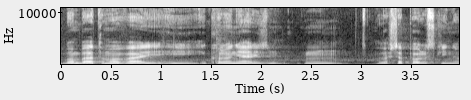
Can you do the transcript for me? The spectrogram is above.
Bomba atomowa i, i, i kolonializm, mm, zwłaszcza polski. No.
